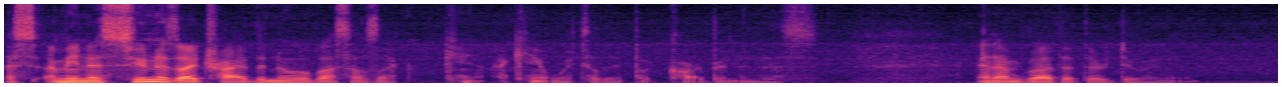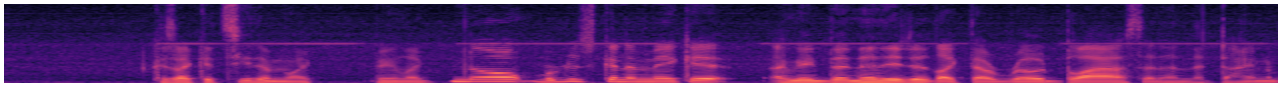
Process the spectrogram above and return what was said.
As, I mean, as soon as I tried the Nova Blast, I was like, can't, I can't wait till they put carbon in this. And I'm glad that they're doing it. Because I could see them like being like, no, we're just gonna make it. I mean, then, then they did like the Road Blast and then the Dyna,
